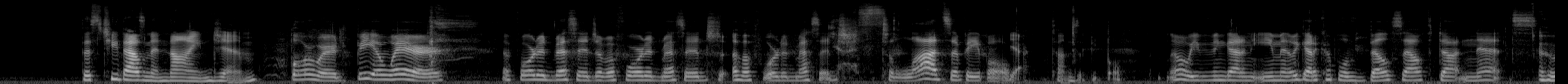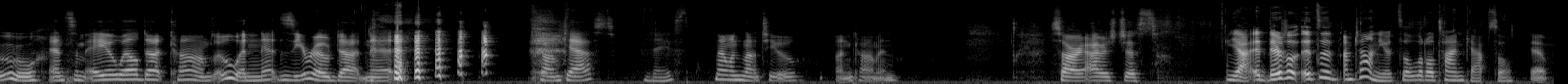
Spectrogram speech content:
this 2009 gem. Forward. Be aware. Afforded message of afforded message of afforded message to lots of people. yeah tons of people Oh, we've even got an email. We got a couple of bellsouth.nets ooh and some AOL.coms. Oh, a netzero.net. Comcast. nice That one's not too uncommon. Sorry, I was just. Yeah, it, there's a. It's a. I'm telling you, it's a little time capsule. Yep.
